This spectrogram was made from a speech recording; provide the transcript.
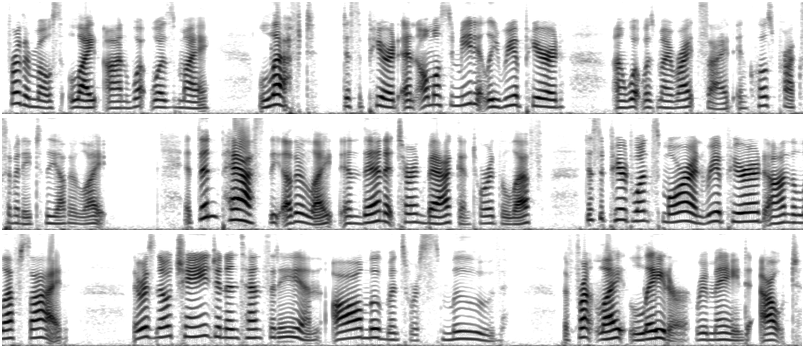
furthermost light on what was my left disappeared and almost immediately reappeared on what was my right side in close proximity to the other light. It then passed the other light, and then it turned back and toward the left, disappeared once more, and reappeared on the left side. There was no change in intensity, and all movements were smooth. The front light later remained out,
